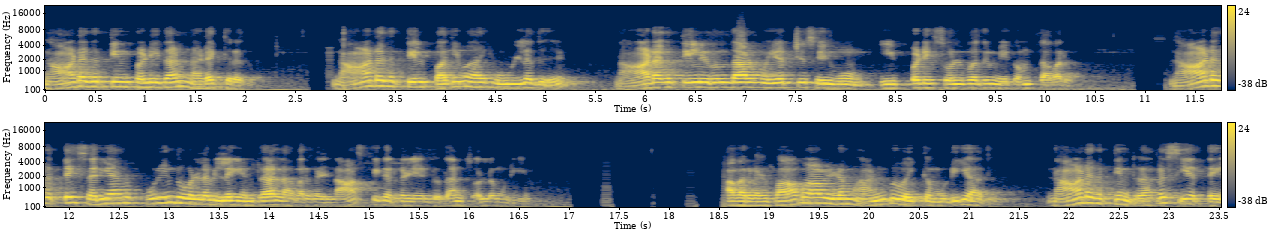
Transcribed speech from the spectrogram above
நாடகத்தின்படிதான் நடக்கிறது. நாடகத்தில் பதிவாகி உள்ளது. நாடகத்தில் இருந்தால் முயற்சி செய்வோம். இப்படி சொல்வது மிகவும் தவறு. நாடகத்தை சரியாக புரிந்து கொள்ளவில்லை என்றால் அவர்கள் நாஸ்திகர்கள் என்றுதான் சொல்ல முடியும். அவர்கள் பாபாவிடம் அன்பு வைக்க முடியாது. நாடகத்தின் ரகசியத்தை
